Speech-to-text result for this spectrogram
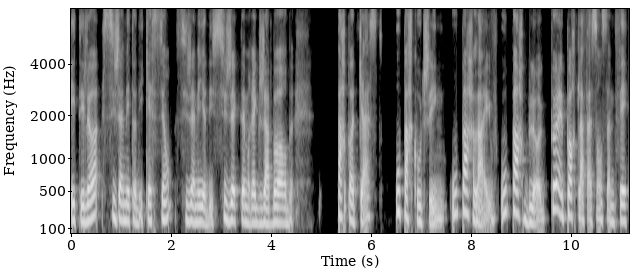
été là. Si jamais tu as des questions, si jamais il y a des sujets que tu aimerais que j'aborde par podcast, ou par coaching, ou par live, ou par blog, peu importe la façon, ça me fait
